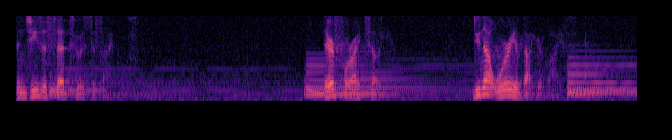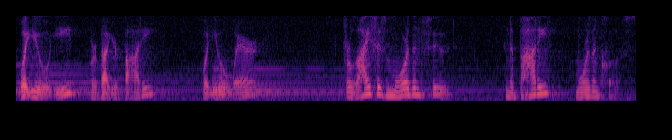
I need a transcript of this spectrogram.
Then Jesus said to his disciples, Therefore I tell you, do not worry about your life, what you will eat, or about your body, what you will wear. For life is more than food, and the body more than clothes.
